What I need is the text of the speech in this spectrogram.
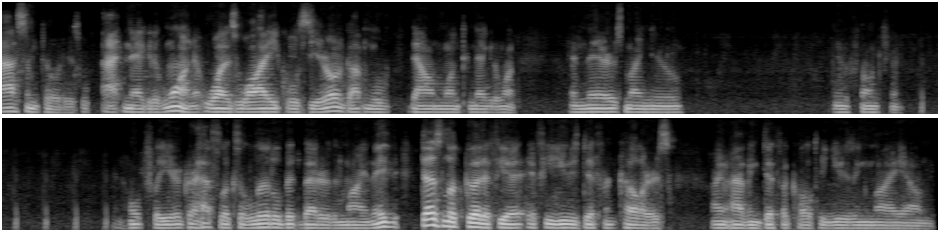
asymptote is at negative 1. It was y equals 0. It got moved down 1 to negative 1. And there's my new new function. And hopefully your graph looks a little bit better than mine. It does look good if you if you use different colors. I'm having difficulty using my um,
